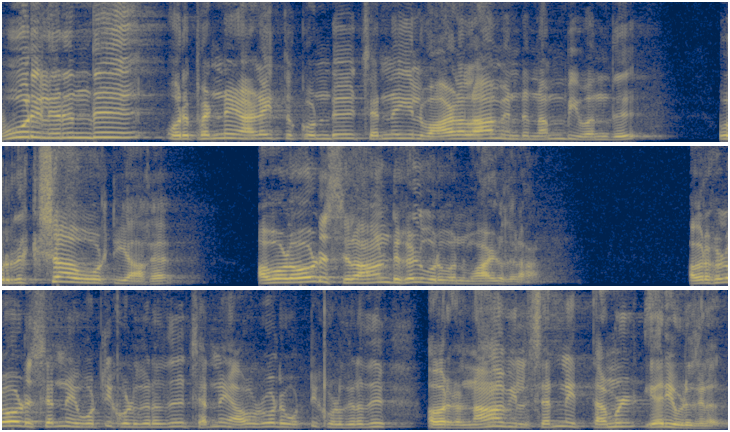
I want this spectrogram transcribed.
ஊரிலிருந்து ஒரு பெண்ணை அழைத்து கொண்டு சென்னையில் வாழலாம் என்று நம்பி வந்து ஒரு ரிக்ஷா ஓட்டியாக அவளோடு சில ஆண்டுகள் ஒருவன் வாழ்கிறான். அவர்களோடு சென்னை ஒட்டி கொள்கிறது சென்னை அவளோடு ஒட்டி கொள்கிறது அவர்கள் நாவில் சென்னை தமிழ் ஏறி விடுகிறது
